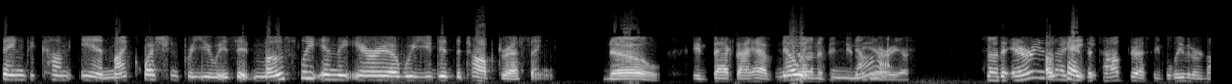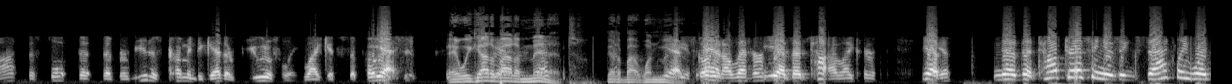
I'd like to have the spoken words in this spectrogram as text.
thing to come in, my question for you is: It mostly in the area where you did the top dressing? No. In fact, I have No, none of it in not. the area. So the area that I did the top dressing, believe it or not, the so- the, the Bermuda's coming together beautifully, like it's supposed Yes. to. And we got about a minute. Got about one minute. Yes. minute. Go ahead, I'll let her. Yeah, the top. I like her. Yeah. No, the top dressing is exactly what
